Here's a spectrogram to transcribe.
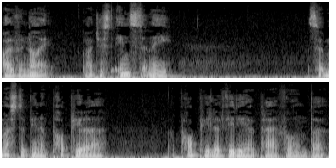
overnight, like just instantly. So it must have been a popular, a popular video platform, but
